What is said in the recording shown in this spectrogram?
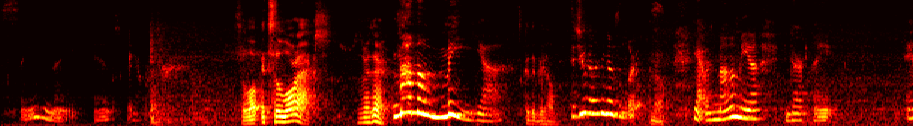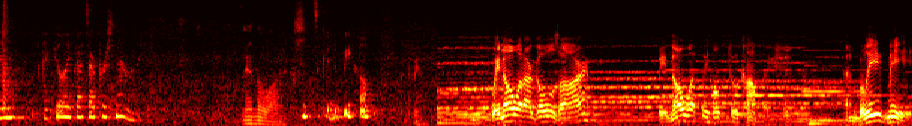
same night as The It's the, Lo- it's the Lorax. It's right there. Mamma Mia! It's good to be home. Did you really think it was the Lorax? No. Yeah, it was Mamma Mia and Dark Knight. And I feel like that's our personality. And the Lorax. It's good to be home. We know what our goals are. we know what we hope to accomplish. And believe me,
